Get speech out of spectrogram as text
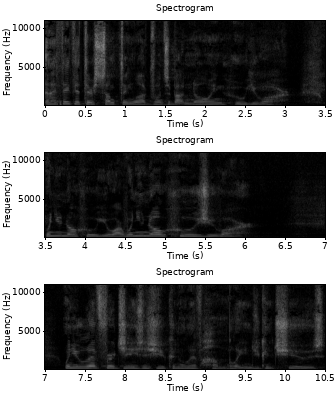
And I think that there's something, loved ones, about knowing who you are. When you know who you are, when you know whose you are, when you live for Jesus, you can live humbly and you can choose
